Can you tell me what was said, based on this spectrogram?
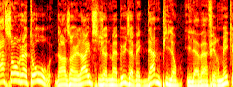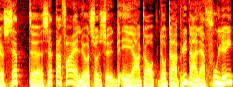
À son retour, dans un live, si je ne m'abuse, avec Dan Pilon, il avait affirmé que cette, euh, cette affaire-là, et encore d'autant plus dans la foulée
